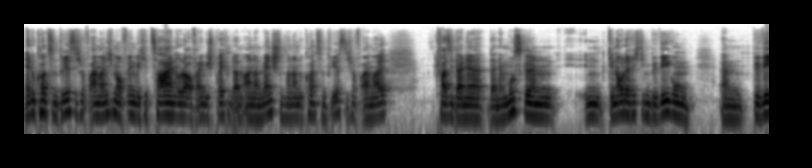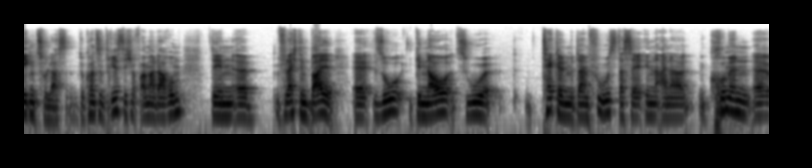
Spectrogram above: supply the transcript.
ja, du konzentrierst dich auf einmal nicht mehr auf irgendwelche Zahlen oder auf ein Gespräch mit einem anderen Menschen, sondern du konzentrierst dich auf einmal quasi deine, deine Muskeln in genau der richtigen Bewegung ähm, bewegen zu lassen. Du konzentrierst dich auf einmal darum, den äh, vielleicht den Ball äh, so genau zu tackeln mit deinem Fuß, dass er in einer krummen, äh,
